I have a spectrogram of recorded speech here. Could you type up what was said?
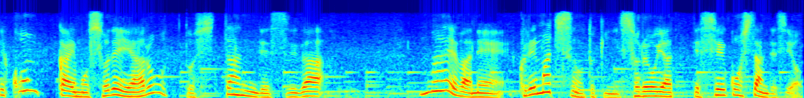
で、今回もそれやろうとしたんですが、前はね、クレマチスの時にそれをやって成功したんですよ。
